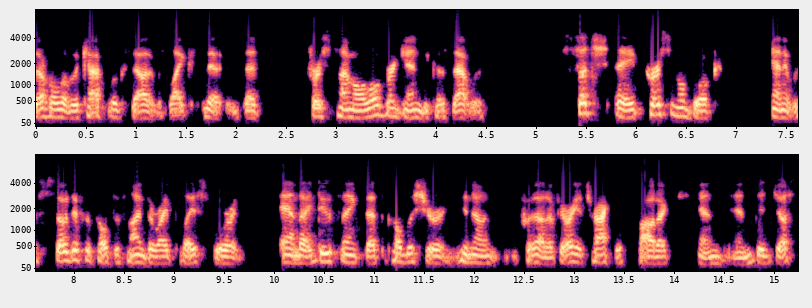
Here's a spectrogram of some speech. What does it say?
several of the cat books out, it was like that, that first time all over again because that was such a personal book and it was so difficult to find the right place for it and I do think that the publisher, you know, put out a very attractive product and and did justice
